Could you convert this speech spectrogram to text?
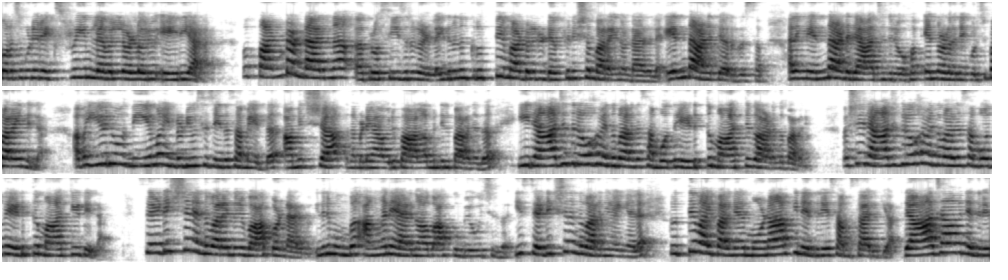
കുറച്ചും കൂടി ഒരു എക്സ്ട്രീം ലെവലിലുള്ള ഒരു ഏരിയ ആണ്. അപ്പൊ പണ്ടുണ്ടായിരുന്ന പ്രൊസീജിയറുകളിൽ ഇതിനൊന്നും കൃത്യമായിട്ടൊരു ഡെഫിനിഷൻ പറയുന്നുണ്ടായിരുന്നില്ല. എന്താണ് ടെററിസം അല്ലെങ്കിൽ എന്താണ് രാജ്യദ്രോഹം എന്നുള്ളതിനെ കുറിച്ച് പറയുന്നില്ല. അപ്പൊ ഈ ഒരു നിയമം ഇൻട്രൊഡ്യൂസ് ചെയ്ത സമയത്ത് അമിത്ഷാ നമ്മുടെ ആ ഒരു പാർലമെന്റിൽ പറഞ്ഞത് ഈ രാജ്യദ്രോഹം എന്ന് പറയുന്ന സംഭവത്തെ എടുത്തു മാറ്റുകയാണെന്ന് പറഞ്ഞു. പക്ഷേ രാജ്യദ്രോഹം എന്ന് പറയുന്ന സംഭവത്തെ എടുത്തു മാറ്റിയിട്ടില്ല. സെഡിഷൻ എന്ന് പറയുന്ന ഒരു വാക്കുണ്ടായിരുന്നു. ഇതിനു മുമ്പ് അങ്ങനെയായിരുന്നു ആ വാക്ക് ഉപയോഗിച്ചിരുന്നത്. ഈ സെഡിഷൻ എന്ന് പറഞ്ഞു കഴിഞ്ഞാൽ കൃത്യമായി പറഞ്ഞാൽ മൊണാർക്കിനെതിരെ സംസാരിക്കുക രാജാവിനെതിരെ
